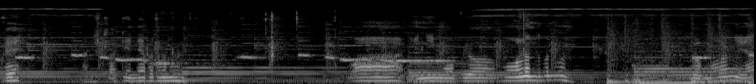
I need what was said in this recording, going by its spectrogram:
Oke, lanjut lagi ini apa teman-teman? Wah, ini mobil molen teman-teman. Mobil molen ya.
